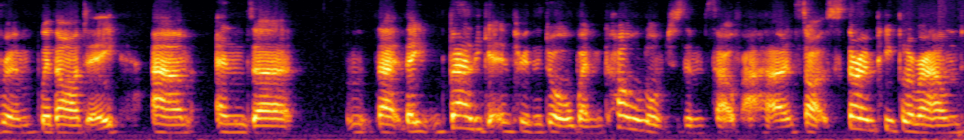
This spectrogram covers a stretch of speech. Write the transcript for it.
room with Aadi, um, and uh, that they barely get in through the door when Cole launches himself at her and starts throwing people around.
